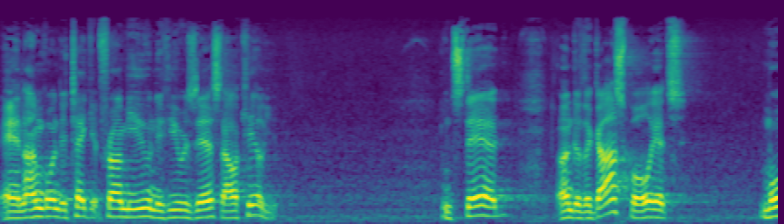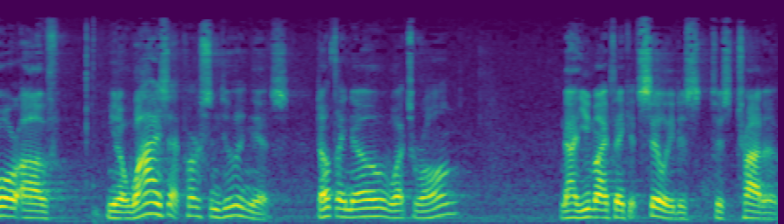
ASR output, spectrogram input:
and I'm going to take it from you, and if you resist, I'll kill you. Instead, under the gospel, it's more of, you know, why is that person doing this? Don't they know what's wrong? Now, you might think it's silly to just try to,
